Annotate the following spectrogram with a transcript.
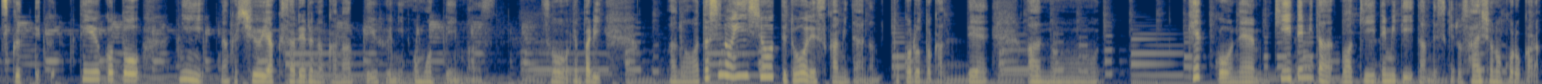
作っていくっていうことになんか集約されるのかなっていうふうに思っています。そうやっぱりあの私の印象ってどうですかみたいなところとかってあの結構ね聞いてみたは聞いてみていたんですけど最初の頃から。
